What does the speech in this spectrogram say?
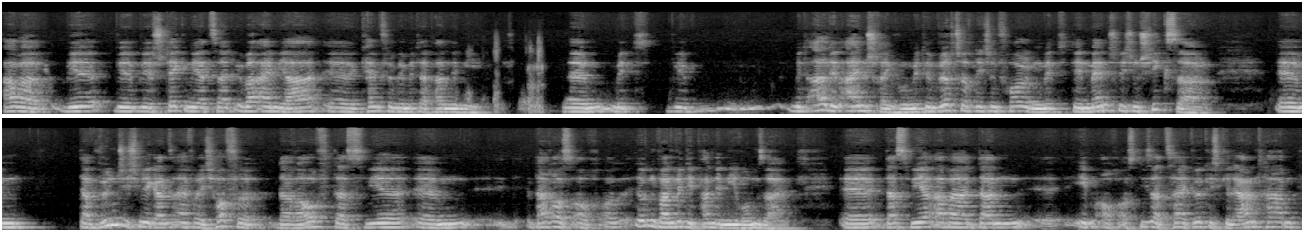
aber wir, wir, wir stecken jetzt seit über einem Jahr, äh, kämpfen wir mit der Pandemie. Ähm, mit, wir, mit all den Einschränkungen, mit den wirtschaftlichen Folgen, mit den menschlichen Schicksalen, ähm, da wünsche ich mir ganz einfach, ich hoffe darauf, dass wir ähm, daraus auch, irgendwann wird die Pandemie rum sein, äh, dass wir aber dann eben auch aus dieser Zeit wirklich gelernt haben,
